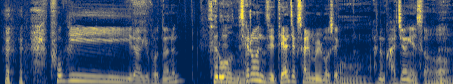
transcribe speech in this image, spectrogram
포기라기보다는 새로운 새로운 이제 대안적 삶을 모색하는 어. 과정에서 네.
